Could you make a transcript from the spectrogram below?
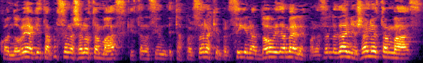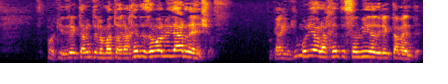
cuando vea que estas personas ya no están más, que están haciendo, estas personas que persiguen a David Ameles para hacerle daño ya no están más, porque directamente los mató, la gente se va a olvidar de ellos. Porque alguien que murió, la gente se olvida directamente.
